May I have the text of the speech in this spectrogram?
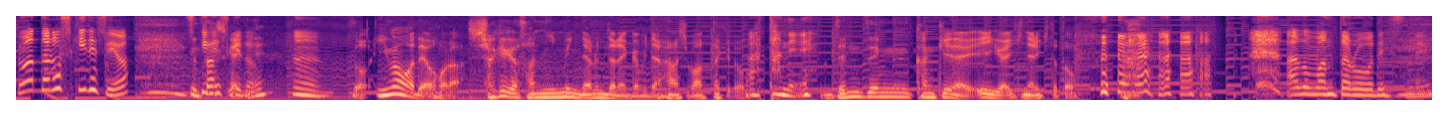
マンダロ好きですよ。好きですけど、確うん。そう今まではほら鮭が3人目になるんじゃないかみたいな話もあったけどあったね。全然関係ないエイがいきなり来たと あの万太郎ですね。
